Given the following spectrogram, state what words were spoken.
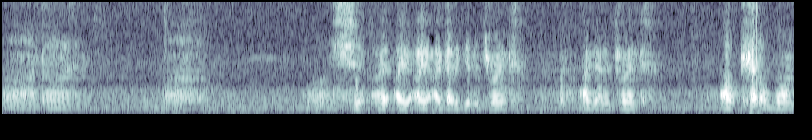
Oh my God. Oh. Shit! I I I, I got to get a drink. I got a drink. Oh, Ketel One.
